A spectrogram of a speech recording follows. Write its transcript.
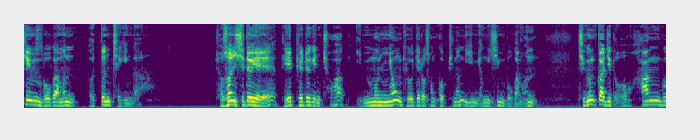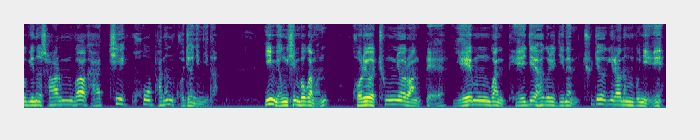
명심보감은 어떤 책인가? 조선시대의 대표적인 초학 입문용 교재로 손꼽히는 이 명심보감은 지금까지도 한국인의 삶과 같이 호흡하는 고전입니다. 이 명심보감은 고려 충렬왕 때 예문관 대제학을 지낸 추적이라는 분이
